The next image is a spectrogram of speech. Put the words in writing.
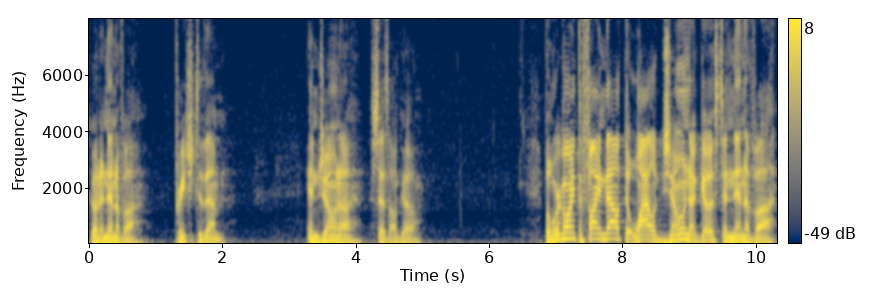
go to Nineveh, preach to them. And Jonah says, I'll go. But we're going to find out that while Jonah goes to Nineveh,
